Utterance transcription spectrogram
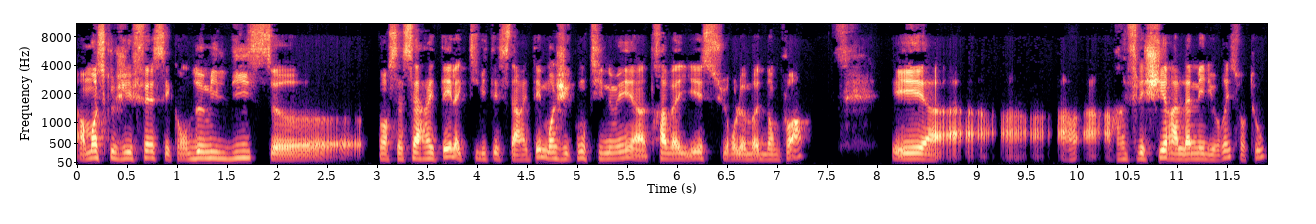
Alors moi, ce que j'ai fait, c'est qu'en 2010, euh, quand ça s'est arrêté, l'activité s'est arrêtée, moi j'ai continué à travailler sur le mode d'emploi et à, à, à, réfléchir à l'améliorer surtout.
